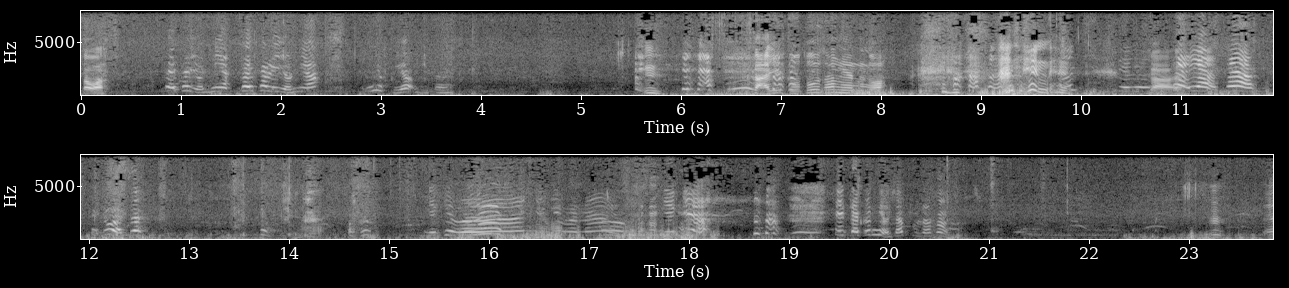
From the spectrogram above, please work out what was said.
Đâu à? Thấy thấy nhỏ nhẹ, thấy thấy nhỏ nhẹ. Nhỏ kìa. Ờ. Cả như tụi tôi sao nên nữa. Cả. Thế à, thế à? Đúng rồi, sao? Nhẹ mà, nhẹ nào. Nhẹ kìa. Thế ta có nhiều sắp rồi không? Ừ. Ờ.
